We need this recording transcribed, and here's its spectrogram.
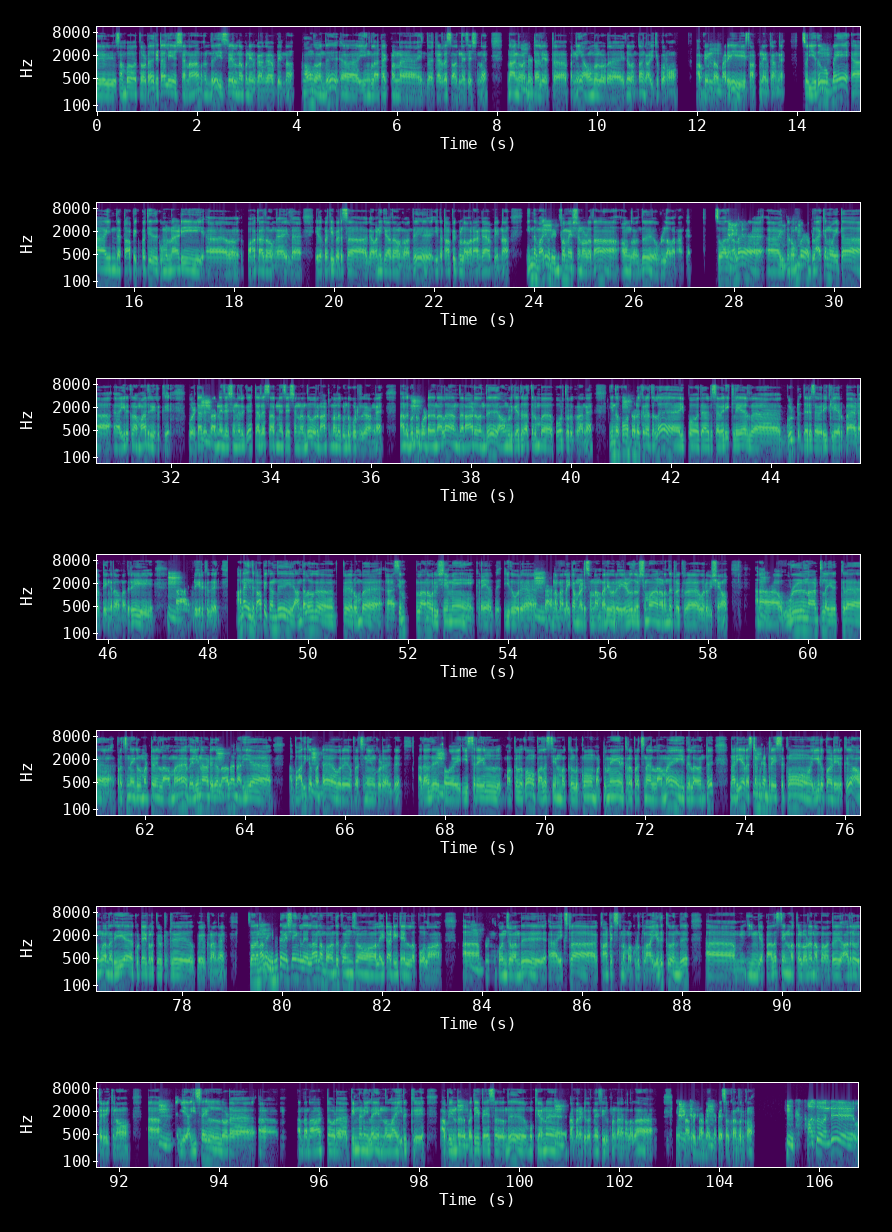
சம்பவத்தோட ரிட்டாலியேஷனா வந்து இஸ்ரேல் என்ன பண்ணிருக்காங்க அப்படின்னா அவங்க வந்து ஆஹ், எங்களை அட்டாக் பண்ண இந்த டெரரிஸ்ட் ஆர்கனைசேஷனை நாங்க வந்து ரிட்டாலியேட் பண்ணி அவங்களோட இதை வந்து அங்க அழிக்க போறோம் அப்படின்ற. மாதிரி ஸ்டார்ட் பண்ணிருக்காங்க. ஸோ எதுவுமே இந்த டாபிக் பத்தி இதுக்கு முன்னாடி பார்க்காதவங்க இல்ல இதை பத்தி பெருசா கவனிக்காதவங்க வந்து இந்த டாபிக் உள்ள வராங்க அப்படின்னா இந்த மாதிரி ஒரு இன்ஃபர்மேஷனோட தான் அவங்க வந்து உள்ள வராங்க. சோ அதனால இது ரொம்ப பிளாக் அண்ட் ஒயிட்டா இருக்கிற மாதிரி இருக்கு. ஒரு டெரரிஸ்ட். ஆர்கனைசேஷன் இருக்கு. டெரரிஸ்ட் ஆர்கனைசேஷன் வந்து ஒரு நாட்டு மேல குண்டு போட்டிருக்காங்க. அந்த குண்டு. போட்டதுனால அந்த நாடு வந்து அவங்களுக்கு எதிராக திரும்ப போர் தொடுக்குறாங்க. இந்த போர். தொடுக்கிறதுல இப்போ there is a very clear good there is a very clear bad அப்படிங்கிற மாதிரி அப்படி இருக்குது. ஆனா இந்த டாபிக் வந்து அந்த அளவுக்கு ரொம்ப சிம்பிளான ஒரு விஷயமே கிடையாது. இது ஒரு நம்ம லைட்டா முன்னாடி சொன்ன மாதிரி ஒரு எழுபது வருஷமா நடந்துட்டு இருக்கிற ஒரு விஷயம். உள்நாட்டுல இருக்கிற பிரச்சனைகள் மட்டும் இல்லாம வெளிநாடுகளால நிறைய பாதிக்கப்பட்ட ஒரு பிரச்சனையும் கூட இது. அதாவது. இப்போ இஸ்ரேல் மக்களுக்கும் பாலஸ்தீன் மக்களுக்கும் மட்டுமே இருக்கிற பிரச்சனை இல்லாம இதுல வந்து நிறைய வெஸ்டர்ன். கண்ட்ரீஸுக்கும் ஈடுபாடு இருக்கு. அவங்களும் நிறைய குட்டையை குழப்பி விட்டுட்டு போயிருக்கிறாங்க. சோ அதனால. இந்த விஷயங்களை எல்லாம் நம்ம வந்து கொஞ்சம் லைட்டா டீடைல்ல போலாம். ஆஹ் கொஞ்சம் வந்து எக்ஸ்ட்ரா கான்டெக்ட் நம்ம கொடுக்கலாம். எதுக்கு வந்து ஆஹ் இங்க பாலஸ்தீன் மக்களோட நம்ம வந்து ஆதரவு தெரிவிக்கணும்? இஸ்ரேலோட ஆஹ் அந்த நாட்டோட பின்னணியில என்னெல்லாம் இருக்கு? அப்படின்றத. பத்தி பேசுறது வந்து முக்கியம்னு. நம்ம ரெண்டு பேருமே ஃபீல் பண்ணதுனாலதான் நம்ம இங்க பேச உட்காந்துருக்கோம் ஆல்சோ வந்து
